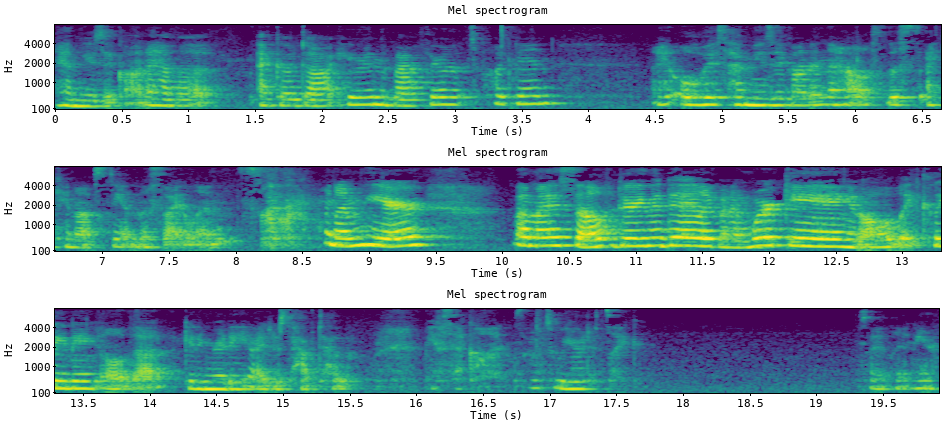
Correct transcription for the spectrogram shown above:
I have music on. I have a Echo Dot here in the bathroom that's plugged in I always have music on in the house. This I cannot stand the silence when I'm here by myself during the day, like when I'm working and all like cleaning, all that, getting ready. I just have to have music on. So it's weird. It's like silent here.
